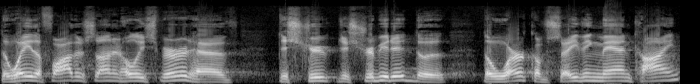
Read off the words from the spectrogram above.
the way the Father, Son, and Holy Spirit have distrib- distributed the, the work of saving mankind,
